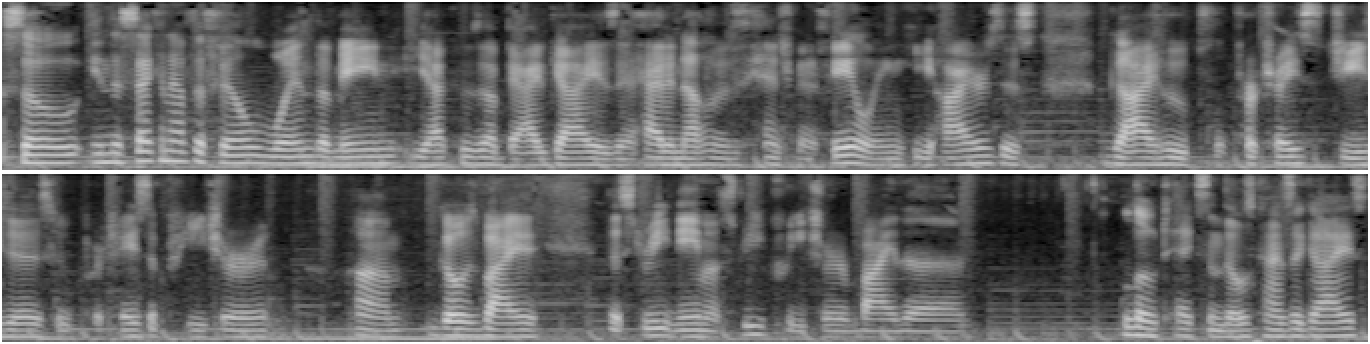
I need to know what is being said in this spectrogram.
So in the second half of the film, when the main yakuza bad guy is had enough of his henchmen failing, he hires this guy who portrays Jesus, who portrays a preacher, um, goes by the street name of Street Preacher by the Low-Techs and those kinds of guys.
